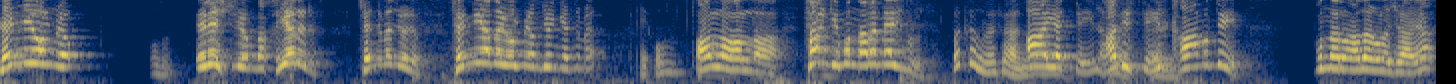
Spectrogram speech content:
Ben niye olmuyorum? Olun. Eleştiriyorum bak hıyar herif. Kendime söylüyorum. Sen niye aday olmuyorsun diyorsun kendime. E, olun. Allah Allah. Sanki bunlara mecburuz. Bakalım efendim. Ayet değil, hadis Evet, değil, evet. kanun değil. Bunların aday olacağı ya.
